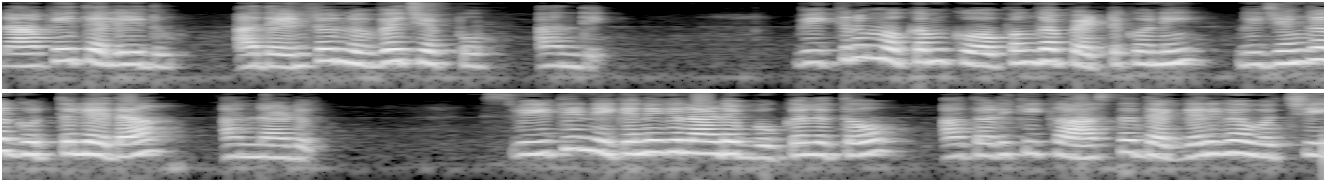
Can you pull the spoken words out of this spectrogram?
నాకే తెలియదు అదేంటో నువ్వే చెప్పు అంది. విక్రమ్ ముఖం కోపంగా పెట్టుకొని నిజంగా గుర్తులేదా? అన్నాడు. స్వీటీ నిగనిగలాడే బుగ్గలతో అతడికి కాస్త దగ్గరగా వచ్చి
